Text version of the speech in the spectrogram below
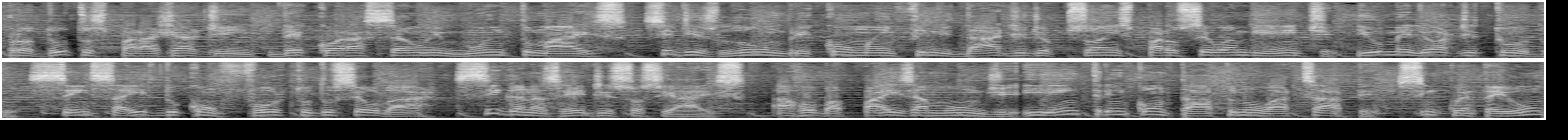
produtos para jardim, decoração e muito mais. Se deslumbre com uma infinidade de opções para o seu ambiente e o melhor de tudo, sem sair do conforto do seu lar. Siga nas redes sociais Paisamundi e entre em contato no WhatsApp 51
